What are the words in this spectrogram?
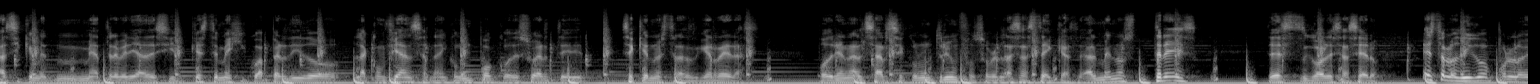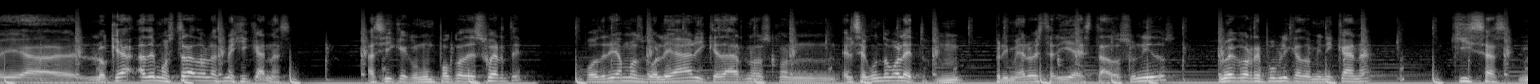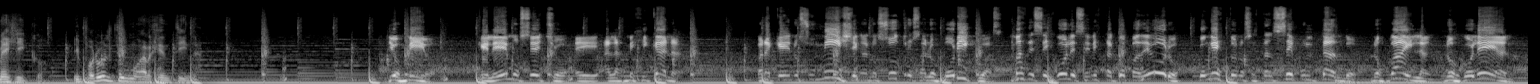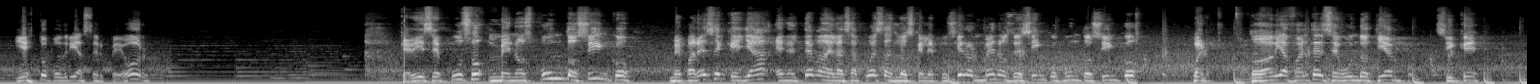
Así que me, atrevería a decir que este México ha perdido la confianza y con un poco de suerte sé que nuestras guerreras podrían alzarse con un triunfo sobre las aztecas, al menos tres, goles a cero. Esto lo digo por lo, eh, lo que ha, demostrado las mexicanas. Así que con un poco de suerte podríamos golear y quedarnos con el segundo boleto. Primero estaría Estados Unidos, luego República Dominicana quizás México y por último Argentina. Dios mío, que le hemos hecho eh, a las mexicanas para que nos humillen a nosotros, a los boricuas. Más de seis goles en esta Copa de Oro. Con esto nos están sepultando, nos bailan, nos golean. Y esto podría ser peor. Que dice, puso menos punto cinco. Me parece que ya en el tema de las apuestas, los que le pusieron menos de 5.5, bueno, Todavía falta el segundo tiempo, así que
